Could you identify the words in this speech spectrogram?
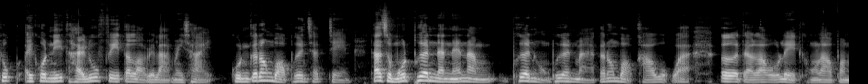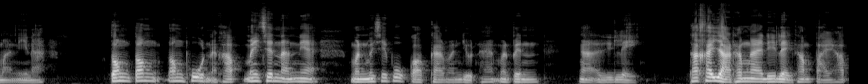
ทุกไอคนนี้ถ่ายรูปฟรีตลอดเวลาไม่ใช่ คุณก็ต้องบอกเพื่อนชัดเจน ถ้าสมมุติเพื่อนนั้นแนะนำเพื่อนของเพื่อนมาก็ต้องบอกเขาบอกว่า เออแต่เราเลทของเราประมาณนี้นะ ต้องต้องต้องพูดนะครับ ไม่เช่นนั้นเนี่ยมันไม่ใช่ผู้ประกอบการมันหยุดฮะมันเป็นงานอดิเรกถ้าใครอยากทำงานอดิเรกทำไปครับ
